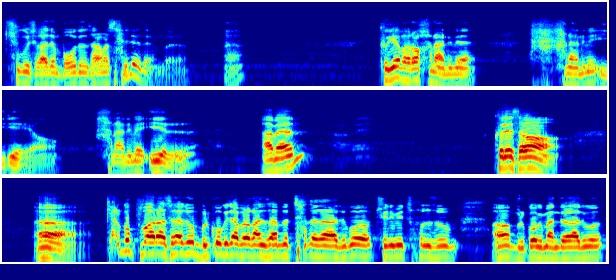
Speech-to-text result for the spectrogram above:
죽으셔가지고 모든 사람을 살려야 되는 거예요. 어? 그게 바로 하나님의 하나님의 일이에요. 하나님의 일. 아멘. 그래서 어, 결국 부활하셔 가지고 물고기 잡으러 간 사람들 찾아가 가지고 주님이 손수 어, 물고기 만들어 가지고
